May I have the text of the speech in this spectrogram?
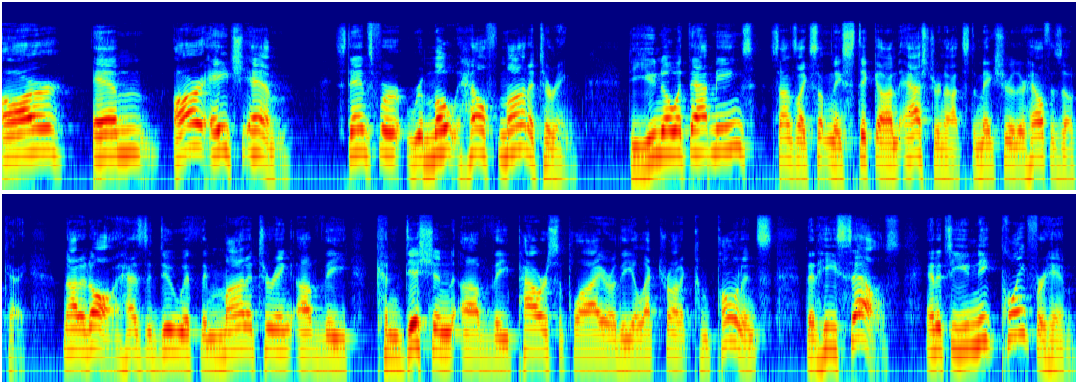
RM, RHM, stands for Remote Health Monitoring. Do you know what that means? Sounds like something they stick on astronauts to make sure their health is okay. Not at all. It has to do with the monitoring of the condition of the power supply or the electronic components that he sells. And it's a unique point for him.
